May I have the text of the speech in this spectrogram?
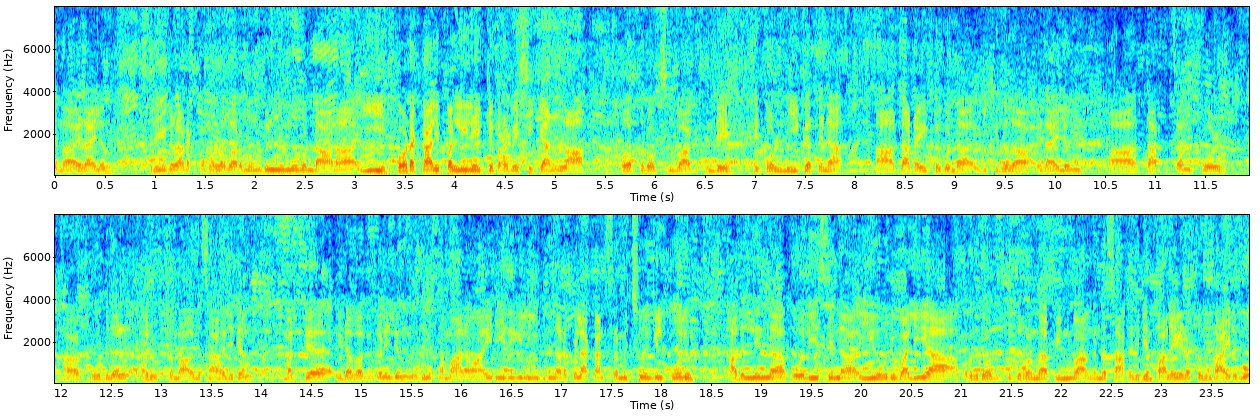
എന്ന്. ഏതായാലും സ്ത്രീകളടക്കമുള്ളവർ മുമ്പിൽ നിന്നുകൊണ്ടാണ് ഈ ഓടക്കാലിപ്പള്ളിയിലേക്ക് പ്രവേശിക്കാനുള്ള ഓർത്തഡോക്സ് വിഭാഗത്തിന്റെ ഇപ്പോൾ നീക്കത്തിന് തടയിട്ടുകൊണ്ട് ഇരിക്കുന്നത്. ഏതായാലും തർക്കം ഇപ്പോൾ കൂടുതൽ രൂക്ഷമാകുന്ന സാഹചര്യം. മറ്റ് ഇടവകകളിലും ഇതിന് സമാനമായ രീതിയിൽ ഈ വിധി നടപ്പിലാക്കാൻ ശ്രമിച്ചുവെങ്കിൽ പോലും അതിൽ നിന്ന് പോലീസിന് ഈ ഒരു വലിയ പ്രതിരോധത്തെ തുടർന്ന് പിൻവാങ്ങുന്ന സാഹചര്യം പലയിടത്തും ഉണ്ടായിരുന്നു.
